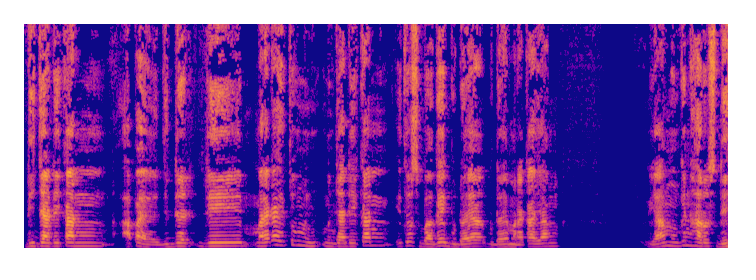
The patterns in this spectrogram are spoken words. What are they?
dijadikan apa ya di, di mereka itu men- menjadikan itu sebagai budaya budaya mereka yang ya mungkin harus di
